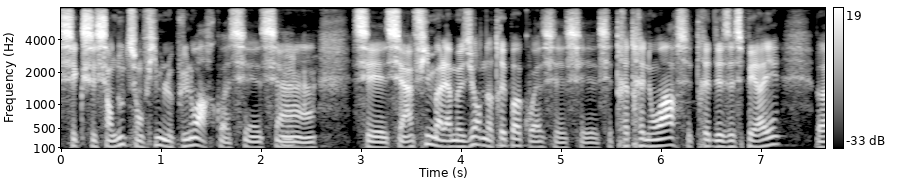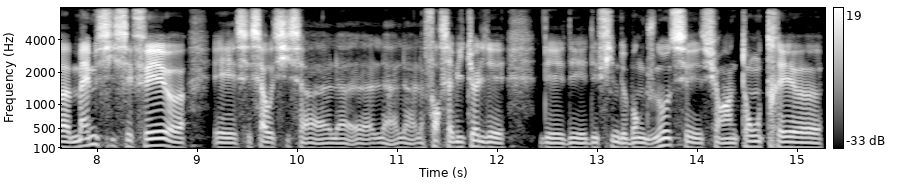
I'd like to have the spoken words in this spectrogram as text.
c'est que c'est sans doute son film le plus noir. C'est c'est un c'est un film à la mesure de notre époque. C'est très très noir, c'est très désespéré, euh, même si c'est fait, euh, et c'est ça aussi ça, la, la, la, force habituelle des, des, des, des, films de Bong Joon-ho, c'est sur un ton très, euh,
